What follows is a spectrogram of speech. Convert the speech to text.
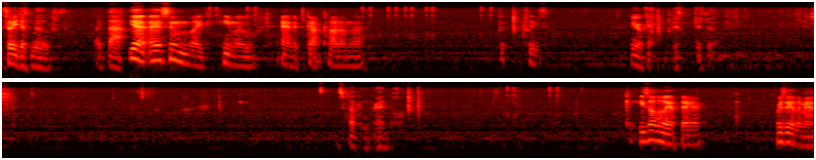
So he just moves. Like that. Yeah, I assume like he moved and it got caught on the. But please. You're okay. Just, just do it. It's fucking bread bowl. Okay, he's all the way up there. Where's the other man?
